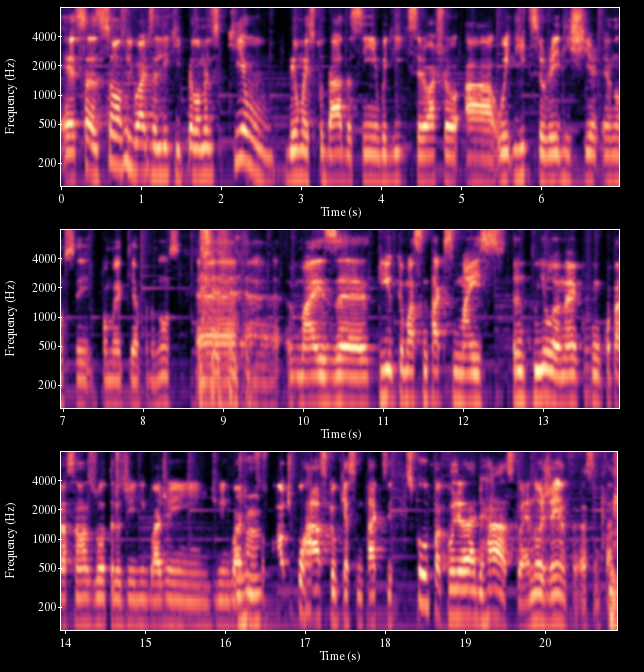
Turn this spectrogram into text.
Essas são as linguagens ali que, pelo menos que eu dei uma estudada, assim, o Elixir, eu acho, a, o Elixir, o Elixir, eu não sei como é que é a pronúncia, é, é, mas é, que, que é uma sintaxe mais tranquila, né, com comparação às outras de linguagem, de linguagem Uhum. funcional, tipo Haskell, que é a sintaxe, desculpa, a comunidade Haskell, é nojenta a sintaxe.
